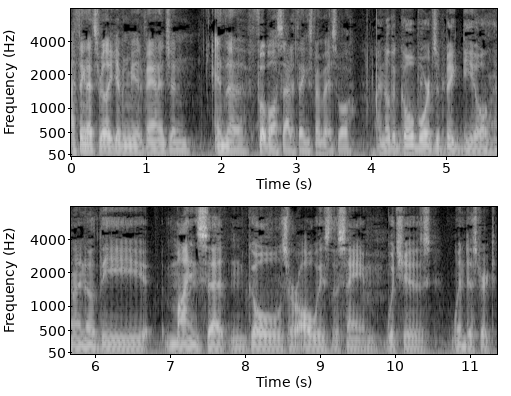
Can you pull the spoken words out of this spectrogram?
I think that's really given me advantage in in the football side of things from baseball. I know the goal board's a big deal, and I know the mindset and goals are always the same, which is win district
